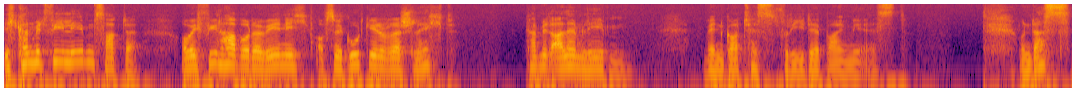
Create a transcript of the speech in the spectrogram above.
Ich kann mit viel leben, sagt er. Ob ich viel habe oder wenig, ob es mir gut geht oder schlecht, kann mit allem leben, wenn Gottes Friede bei mir ist. Und das,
